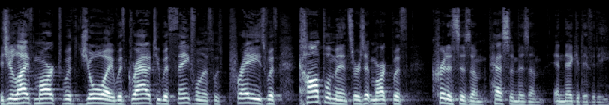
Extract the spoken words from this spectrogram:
Is your life marked with joy, with gratitude, with thankfulness, with praise, with compliments, or is it marked with criticism, pessimism, and negativity?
